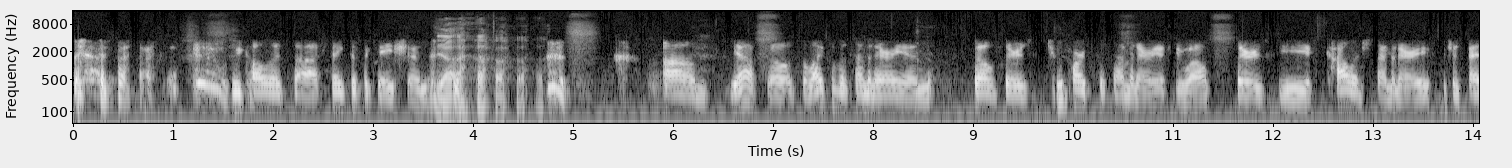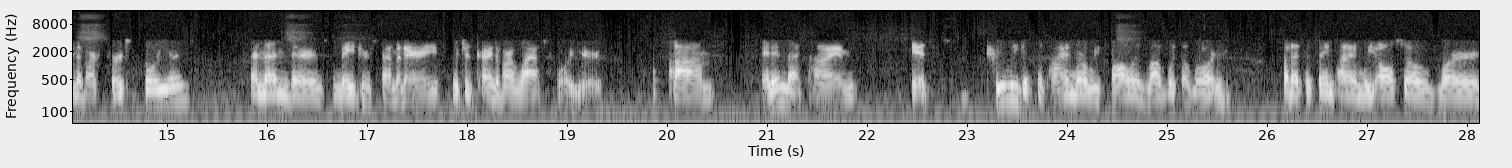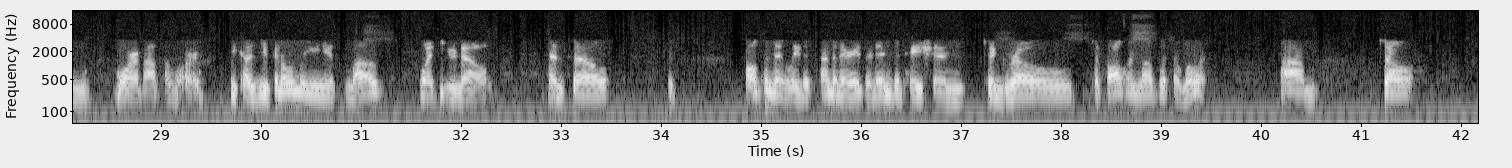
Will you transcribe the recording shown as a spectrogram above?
we call it uh, sanctification. Yeah. Um, yeah, so the life of a seminarian. So there's two parts to seminary, if you will. There's the college seminary, which is kind of our first four years, and then there's major seminary, which is kind of our last four years. Um, and in that time, it's truly just a time where we fall in love with the Lord, but at the same time, we also learn more about the Lord because you can only love what you know. And so ultimately the seminary is an invitation to grow, to fall in love with the Lord. Um, so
